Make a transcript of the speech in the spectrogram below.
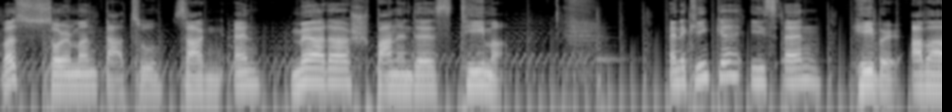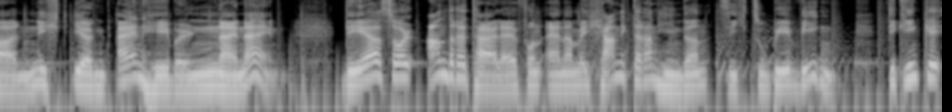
Was soll man dazu sagen? Ein mörderspannendes Thema. Eine Klinke ist ein Hebel, aber nicht irgendein Hebel, nein, nein. Der soll andere Teile von einer Mechanik daran hindern, sich zu bewegen. Die Klinke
